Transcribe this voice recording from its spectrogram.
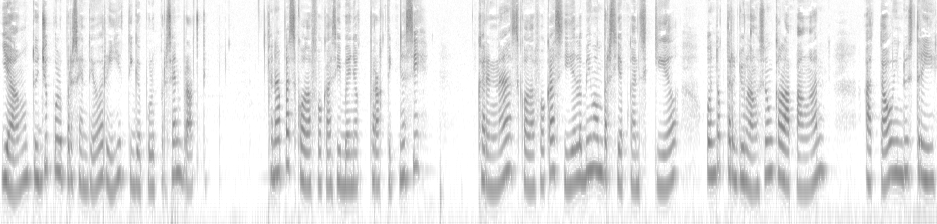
yang 70% teori, 30% praktik. Kenapa sekolah vokasi banyak praktiknya sih? Karena sekolah vokasi lebih mempersiapkan skill untuk terjun langsung ke lapangan atau industri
